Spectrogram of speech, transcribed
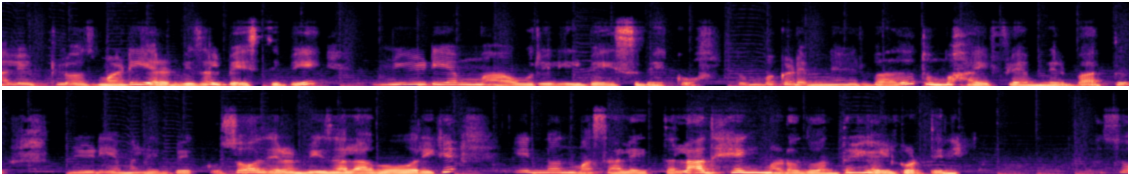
ಅಲ್ಲಿ ಕ್ಲೋಸ್ ಮಾಡಿ ಎರಡು ವಿಸಲ್ ಬೇಯಿಸ್ತೀವಿ. ಮೀಡಿಯಮ್ ಊರಿಲಿ ಬೇಯಿಸಬೇಕು. ತುಂಬ ಕಡಿಮೆನೂ ಇರಬಾರ್ದು, ತುಂಬ ಹೈ ಫ್ಲೇಮ್ ಇರಬಾರ್ದು. ಮೀಡಿಯಮಲ್ಲಿ ಇರಬೇಕು. ಸೊ ಅದು ಎರಡು ವಿಸಲ್ ಆಗೋವರೆಗೆ ಇನ್ನೊಂದು ಮಸಾಲೆ ಇತ್ತಲ್ಲ, ಅದು ಹೆಂಗೆ ಮಾಡೋದು ಅಂತ ಹೇಳ್ಕೊಡ್ತೀನಿ. ಸೊ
